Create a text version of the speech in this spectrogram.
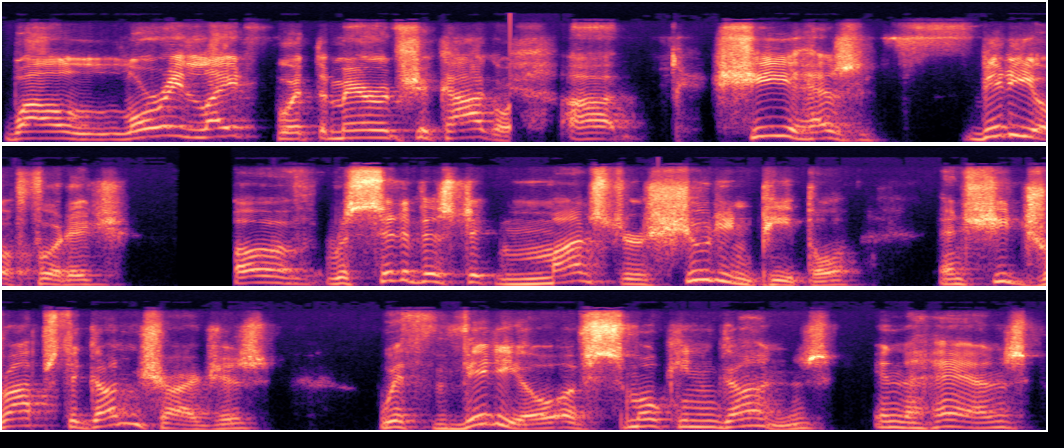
while Lori Lightfoot, the mayor of Chicago, uh, she has video footage of recidivistic monsters shooting people, and she drops the gun charges with video of smoking guns in the hands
